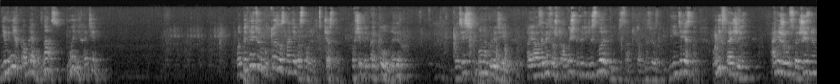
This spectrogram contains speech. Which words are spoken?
Не в них проблема, в нас. Мы не хотим. Вот поднимите руку, кто из вас на небо смотрит часто? Вообще поднимает голову наверх. Вот здесь много людей. А я заметил, что обычно люди не смотрят на небеса, туда, на звезды. Неинтересно. У них своя жизнь. Они живут своей жизнью,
